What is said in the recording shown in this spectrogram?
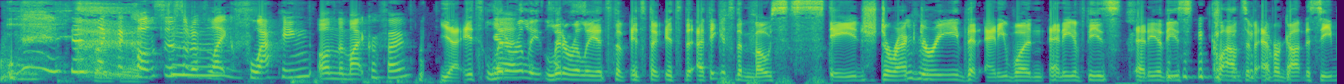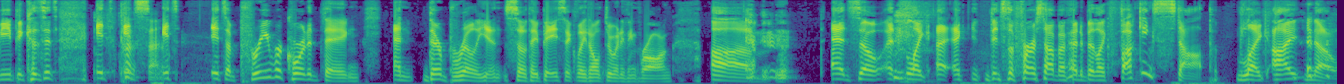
it's like the constant sort of like flapping on the microphone. Yeah, it's literally, literally, it's the, it's the, it's the. I think it's the most stage directory that anyone, any of these, any of these clowns have ever gotten to see me because it's, it's, it's, Percent. it's, it's a pre-recorded thing, and they're brilliant, so they basically don't do anything wrong. Um, and so, and, like, I, I- it's the first time I've had to be like, "Fucking stop!" Like, I know.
